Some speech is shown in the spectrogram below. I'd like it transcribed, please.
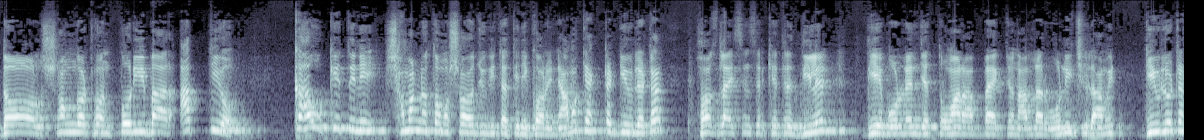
দল, সংগঠন, পরিবার, আত্মীয়, কাউকে তিনি, সামান্যতম সহযোগিতা তিনি করেনি আমাকে একটা ডিউ লেটার হজ লাইসেন্সের ক্ষেত্রে দিলেন, দিয়ে বললেন যে, তোমার আব্বা একজন আল্লাহর ওলি ছিল। আমি ডিউ লেটার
